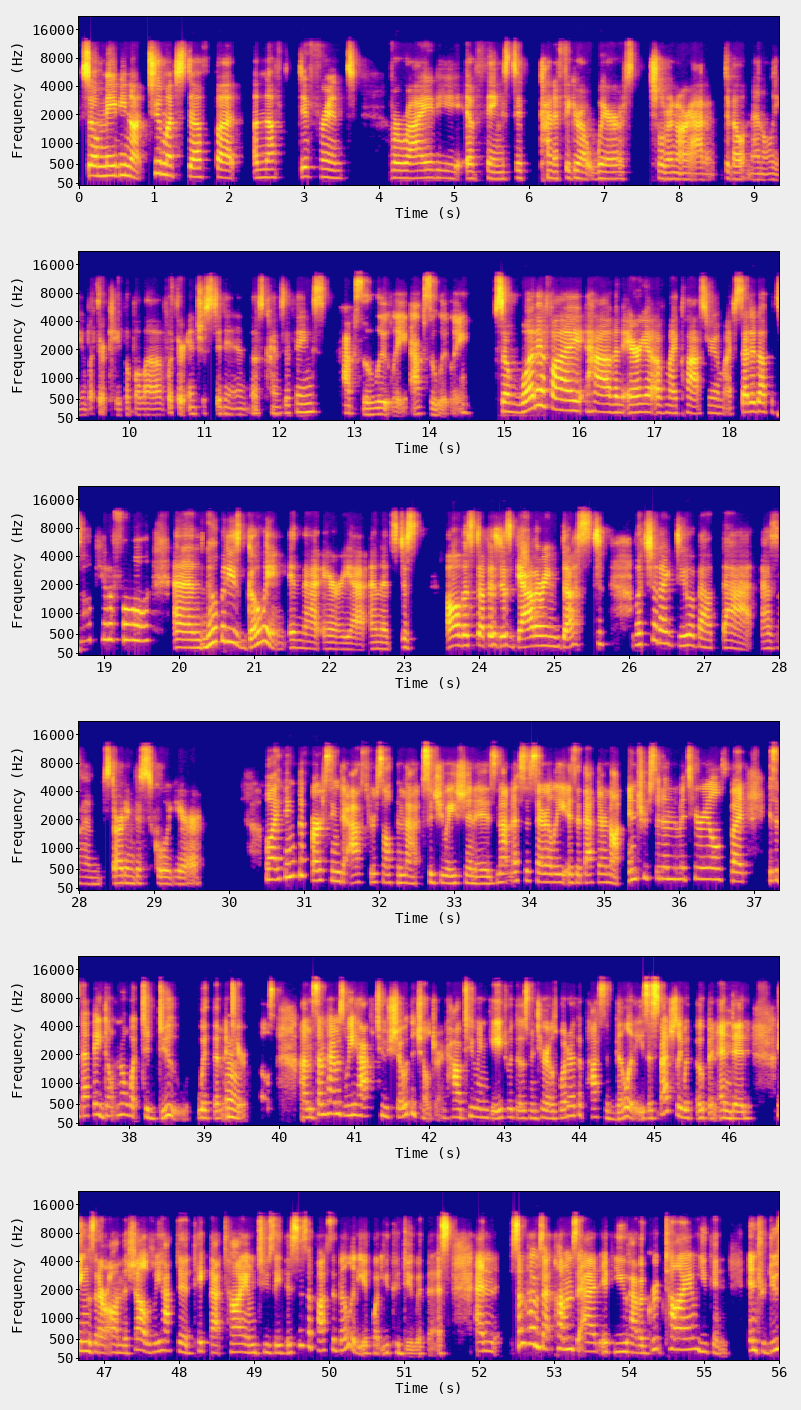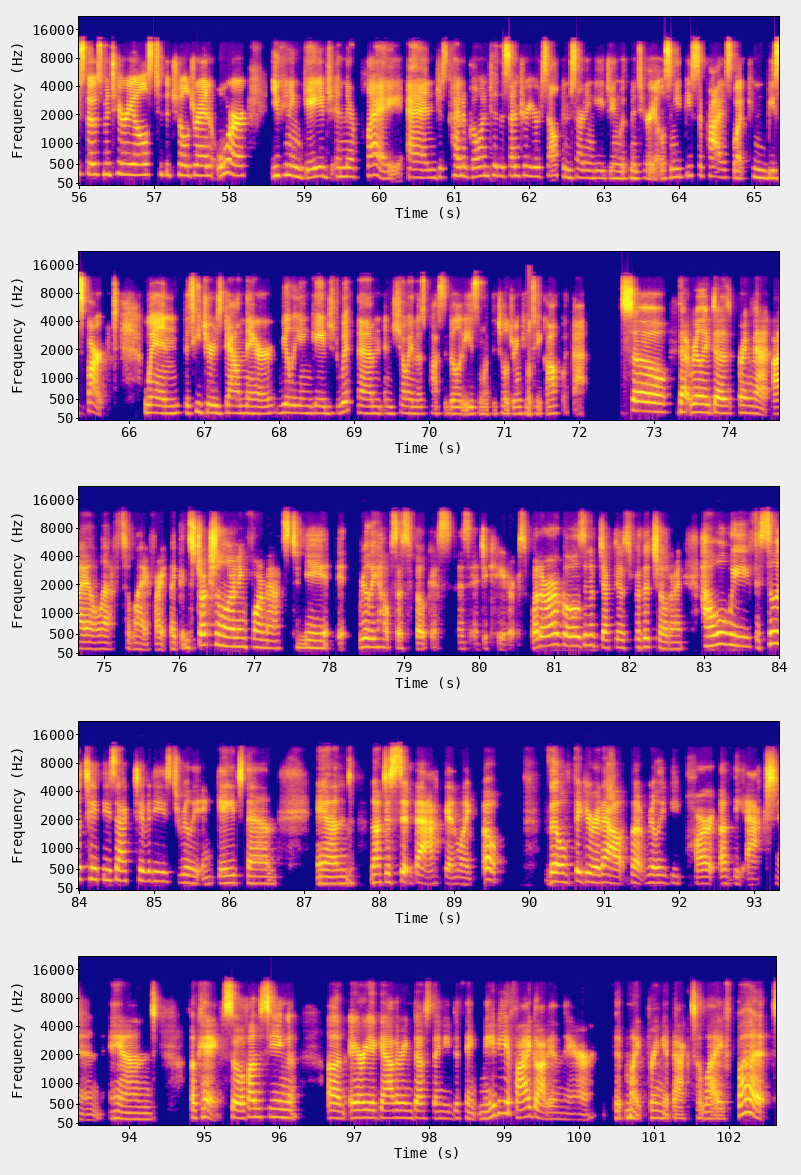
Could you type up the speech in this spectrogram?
So maybe not too much stuff, but enough different variety of things to kind of figure out where children are at developmentally, what they're capable of, what they're interested in, those kinds of things. Absolutely. Absolutely. So, what if I have an area of my classroom? I've set it up, it's all beautiful, and nobody's going in that area. And it's just all this stuff is just gathering dust. What should I do about that as I'm starting the school year? Well, I think the first thing to ask yourself in that situation is not necessarily is it that they're not interested in the materials, but is it that they don't know what to do with the mm. Materials? Um, sometimes we have to show the children how to engage with those materials. What are the possibilities, especially with open ended things that are on the shelves? We have to take that time to say, this is a possibility of what you could do with this. And sometimes that comes at if you have a group time, you can introduce those materials to the children, or you can engage in their play and just kind of go into the center yourself and start engaging with materials. And you'd be surprised what can be sparked when the teachers down there really engaged with them and showing those possibilities and what the children can take off with that. So that really does bring that ILF to life, right? Like instructional learning formats to me, it really helps us focus as educators. What are our goals and objectives for the children? How will we facilitate these activities to really engage them and not just sit back and like, oh, they'll figure it out, but really be part of the action. And okay, so if I'm seeing an area gathering dust, I need to think maybe if I got in there, it might bring it back to life. But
